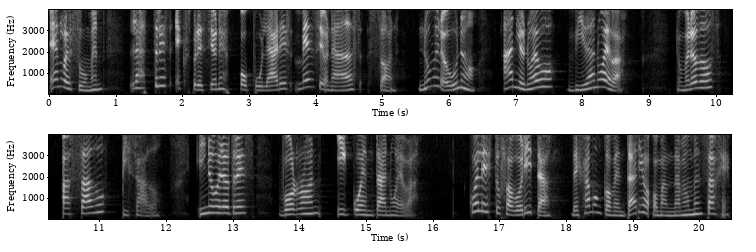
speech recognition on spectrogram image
En resumen, las tres expresiones populares mencionadas son, número uno, año nuevo, vida nueva. Número dos, pasado pisado. Y número tres, borrón y cuenta nueva. ¿Cuál es tu favorita? Déjame un comentario o mándame un mensaje.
